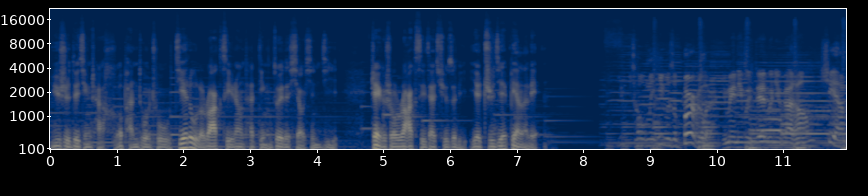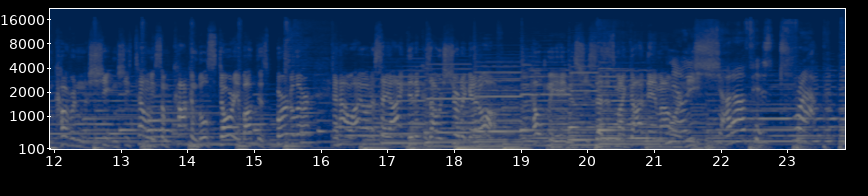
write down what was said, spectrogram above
于是对警察和盘托出，揭露了 Roxy 让他顶罪的小心机。这个时候，Roxy 在曲子里也直接变了脸。told me he was a burglar. You mean he was dead when you got home? Shit, I'm covered in a sheet, and she's telling me some cock and bull story about this burglar and how I ought to say I did it because I was sure to get off. Help me, Amos, she says. It's my goddamn hour now of need. Shut off his trap.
